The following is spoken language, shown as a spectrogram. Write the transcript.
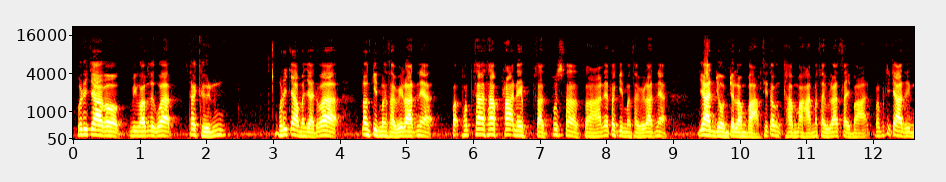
พระพุทธเจ้าก็มีความรู้สึกว่าถ้าขืนพระพุทธเจ้าบัญญัติว่าต้องกินมังสวิรัตเนี่ยถ้าถ้าพระในศาสพุทธศาสนาเนี่ยต้องกินมังสวิรัตเนี่ยญาติโยมจะลำบากที่ต้องทำอาหารมังสวิรัตใส่บาตรพระพุทธเจ้าถึง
